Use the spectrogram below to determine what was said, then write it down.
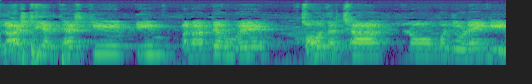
राष्ट्रीय अध्यक्ष की टीम बनाते हुए बहुत अच्छा लोगों को जोड़ेंगी।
